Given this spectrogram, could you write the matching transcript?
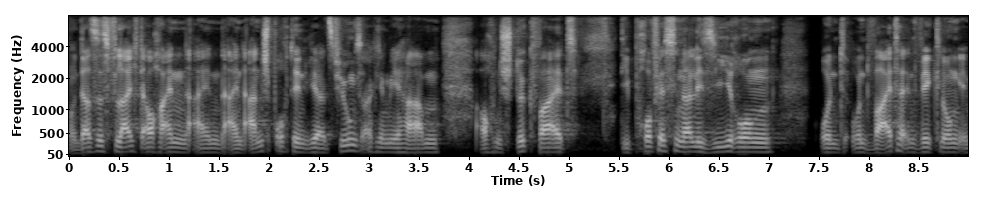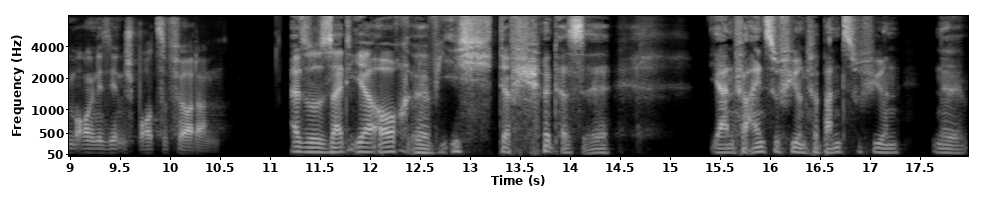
Und das ist vielleicht auch ein, ein, ein Anspruch, den wir als Führungsakademie haben, auch ein Stück weit die Professionalisierung und, und Weiterentwicklung im organisierten Sport zu fördern. Also seid ihr auch, äh, wie ich, dafür, dass äh, ja, einen Verein zu führen, Verband zu führen, eine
